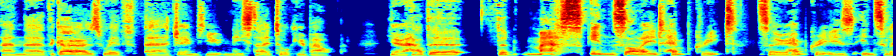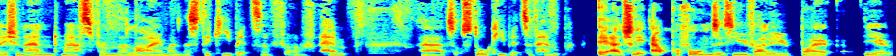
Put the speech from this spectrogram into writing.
And uh, the guy I was with, uh, James Newton, he started talking about, you know, how the the mass inside hempcrete. So hempcrete is insulation and mass from the lime and the sticky bits of of hemp, uh, sort of stalky bits of hemp. It actually outperforms its U value by, you know,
